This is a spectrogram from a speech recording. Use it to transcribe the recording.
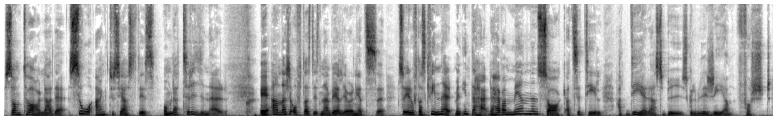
som talade så entusiastiskt om latriner Eh, annars oftast i sådana här välgörenhets... Eh, så är det oftast kvinnor, men inte här. Det här var männens sak att se till att deras by skulle bli ren först.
